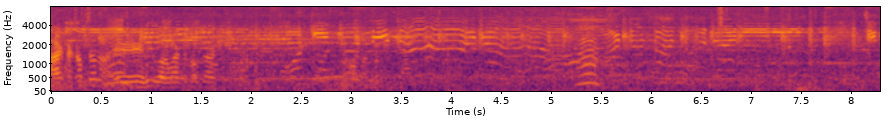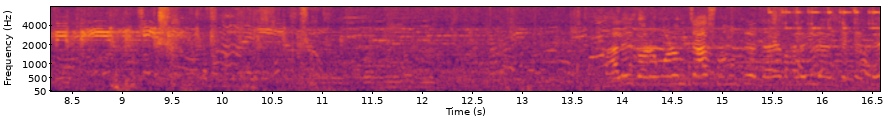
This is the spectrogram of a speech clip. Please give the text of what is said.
একটা কাপ দাও এই এই গরম একটা কাপ হুম ভালোই গরম গরম চা সমুদ্রের ধারে ভালোই লাগছে খেতে।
